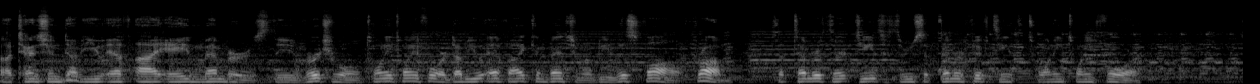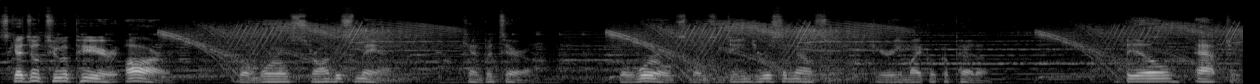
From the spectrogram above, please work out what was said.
Attention WFIA members, the virtual 2024 WFI convention will be this fall from September 13th through September 15th, 2024. Scheduled to appear are the world's strongest man, Ken Patera, the world's most dangerous announcer, Gary Michael Cappetta, Bill Apter,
